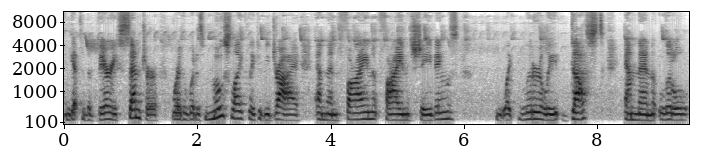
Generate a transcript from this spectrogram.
and get to the very center where the wood is most likely to be dry, and then fine, fine shavings, like literally dust, and then little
